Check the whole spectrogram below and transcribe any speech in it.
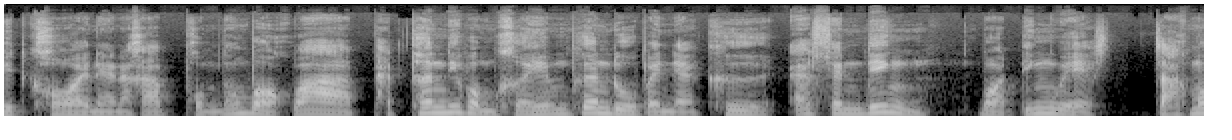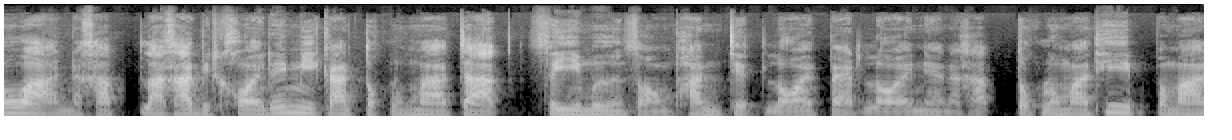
บิตคอยเนี่ยนะครับผมต้องบอกว่าแพทเทิร์นที่ผมเคยให้เพื่อนๆดูไปเนี่ยคือ ascending boarding wedge จากเมื่อวานนะครับ ราคาบิตคอยได้มีการตกลงมาจาก 42,700 800 เนี่ยนะครับ ตกลงมาที่ประมาณ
